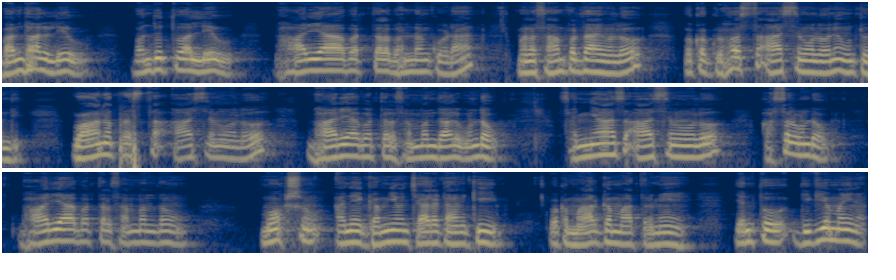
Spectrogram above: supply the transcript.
బంధాలు లేవు బంధుత్వాలు లేవు భార్యాభర్తల బంధం కూడా మన సాంప్రదాయంలో ఒక గృహస్థ ఆశ్రమంలోనే ఉంటుంది. వానప్రస్థ ఆశ్రమంలో భార్యాభర్తల సంబంధాలు ఉండవు. సన్యాస ఆశ్రమంలో అసలు ఉండవు. భార్యాభర్తల సంబంధం మోక్షం అనే గమ్యం చేరటానికి ఒక మార్గం మాత్రమే. ఎంతో దివ్యమైన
